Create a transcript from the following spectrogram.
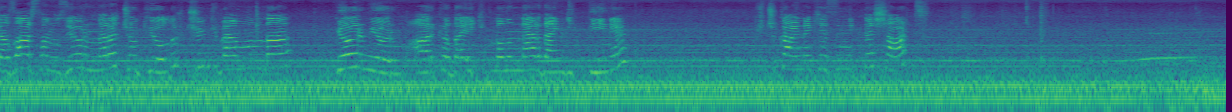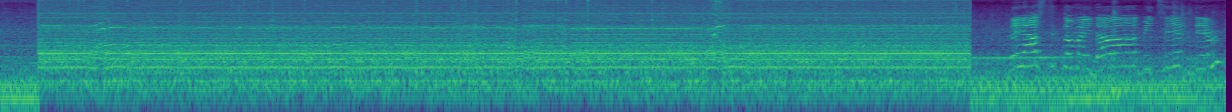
yazarsanız yorumlara çok iyi olur. Çünkü ben bunda görmüyorum arkada ekipmanın nereden gittiğini. Küçük ayna kesinlikle şart. Ve yastıklamayı da bitirdim.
